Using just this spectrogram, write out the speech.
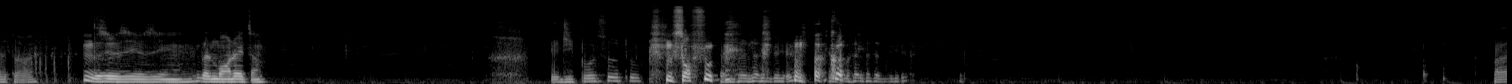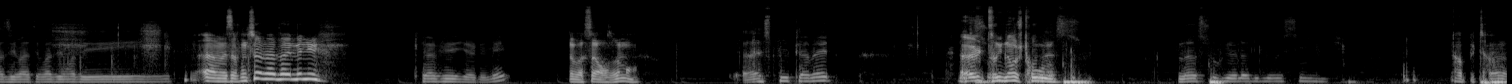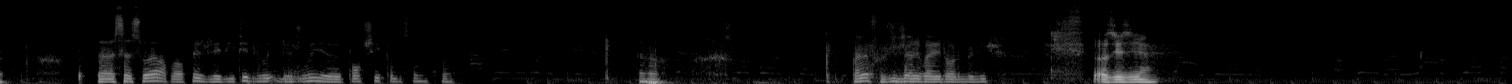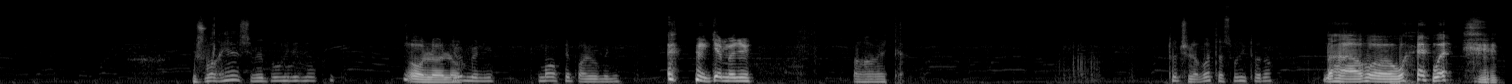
Attends, hein. Vas-y, vas-y, vas-y. Bonne branlette. Hein. Et dis pas ça, toi. On s'en fout. Quoi? Vas-y, vas-y, vas-y, vas-y. Ah, mais ça fonctionne là dans les menus. Clavier est allumé. Ah bah ça, heureusement. Il reste plus qu'à mettre. Euh, le truc dont je trouve. La, sou- la souris la numérotique. Oh putain. Voilà. Euh, S'asseoir, bah, en fait, je vais éviter de jouer, de jouer euh, penché comme ça. Quoi. Alors. Voilà, faut juste que j'arrive à aller dans le menu. Vas-y, vas-y. Je vois rien, je sais même pas où il est mon truc. Oh là là. le menu Comment on fait pour aller au menu? Quel menu? Arrête. Toi, tu la vois ta souris, toi, non? Bah ouais, ouais,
